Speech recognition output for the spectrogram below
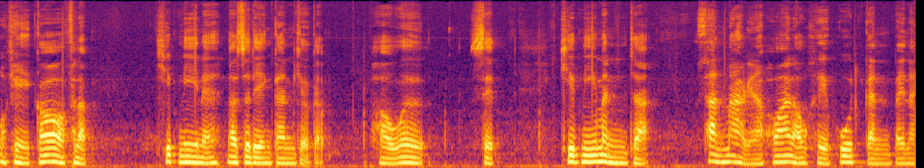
โอเคก็สำหรับคลิปนี้นะ เราจะเรียนกันเกี่ยวกับ power set คลิปนี้มันจะสั้นมากเลยนะ เพราะว่าเราเคยพูดกันไปใน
